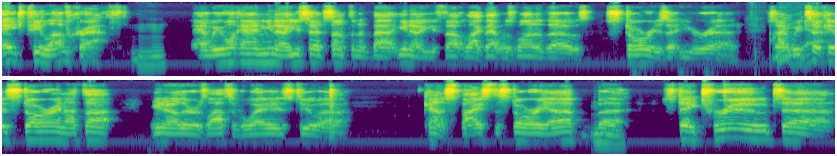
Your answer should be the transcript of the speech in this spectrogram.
H.P. Lovecraft, hmm and we and you know, you said something about you know you felt like that was one of those stories that you read. So I- we yeah. took his story, and I thought you know there was lots of ways to uh, kind of spice the story up, Mm-hmm. but stay true to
